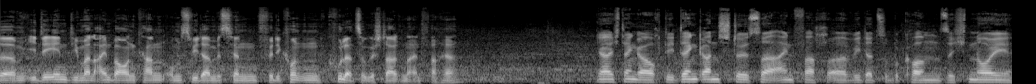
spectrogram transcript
ähm, Ideen, die man einbauen kann, um es wieder ein bisschen für die Kunden cooler zu gestalten einfach, ja. Ja, ich denke auch, die Denkanstöße einfach äh, wieder zu bekommen, sich neu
